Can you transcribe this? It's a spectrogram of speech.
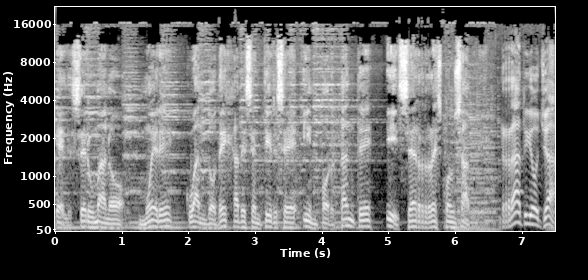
El ser humano muere cuando deja de sentirse importante y ser responsable. Radio Ya.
